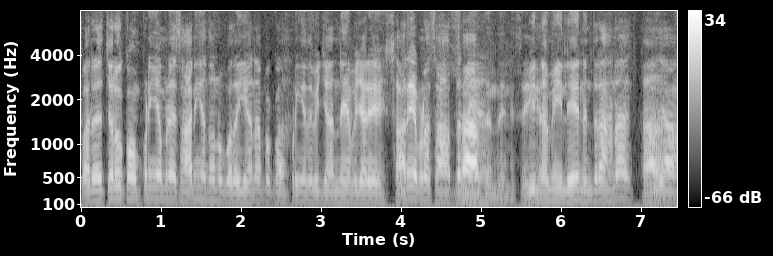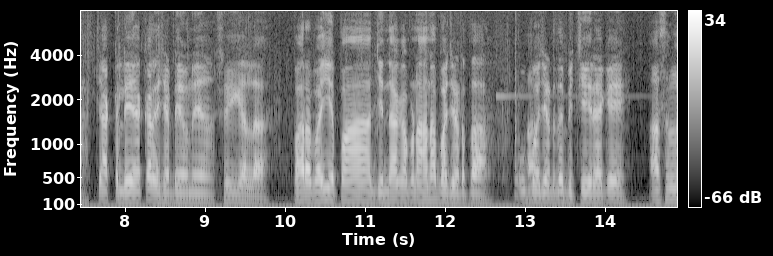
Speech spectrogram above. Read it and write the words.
ਪਰ ਚਲੋ ਕੰਪਨੀਆਂ ਆਪਣੇ ਸਾਰੀਆਂ ਤੁਹਾਨੂੰ ਪਤਾ ਹੀ ਆ ਨਾ ਆਪਾਂ ਕੰਪਨੀਆਂ ਦੇ ਵਿੱਚ ਜਾਂਦੇ ਆ ਵਿਚਾਰੇ ਸਾਰੇ ਆਪਣਾ ਸਾਥ ਦਿੰਦੇ ਸਾਥ ਆ। ਦਿੰਦੇ ਨੇ ਸਹੀ ਵੀ ਨਵੀਂ ਲੈ ਨਿੰਦਰਾ ਹਨਾ? ਆ। ਜਾ ਚੱਕ ਲਿਆ ਘਰੇ ਛੱਡੇ ਆਉਨੇ ਆ। ਸਹੀ ਗੱਲ ਆ। ਪਰ ਬਾਈ ਆਪਾਂ ਜਿੰਨਾ ਕ ਆਪਣਾ ਹਨਾ ਬਜਟ ਤਾਂ ਉਹ ਬਜਟ ਦੇ ਵਿੱਚ ਹੀ ਰਹਿ ਕੇ ਅਸਲ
